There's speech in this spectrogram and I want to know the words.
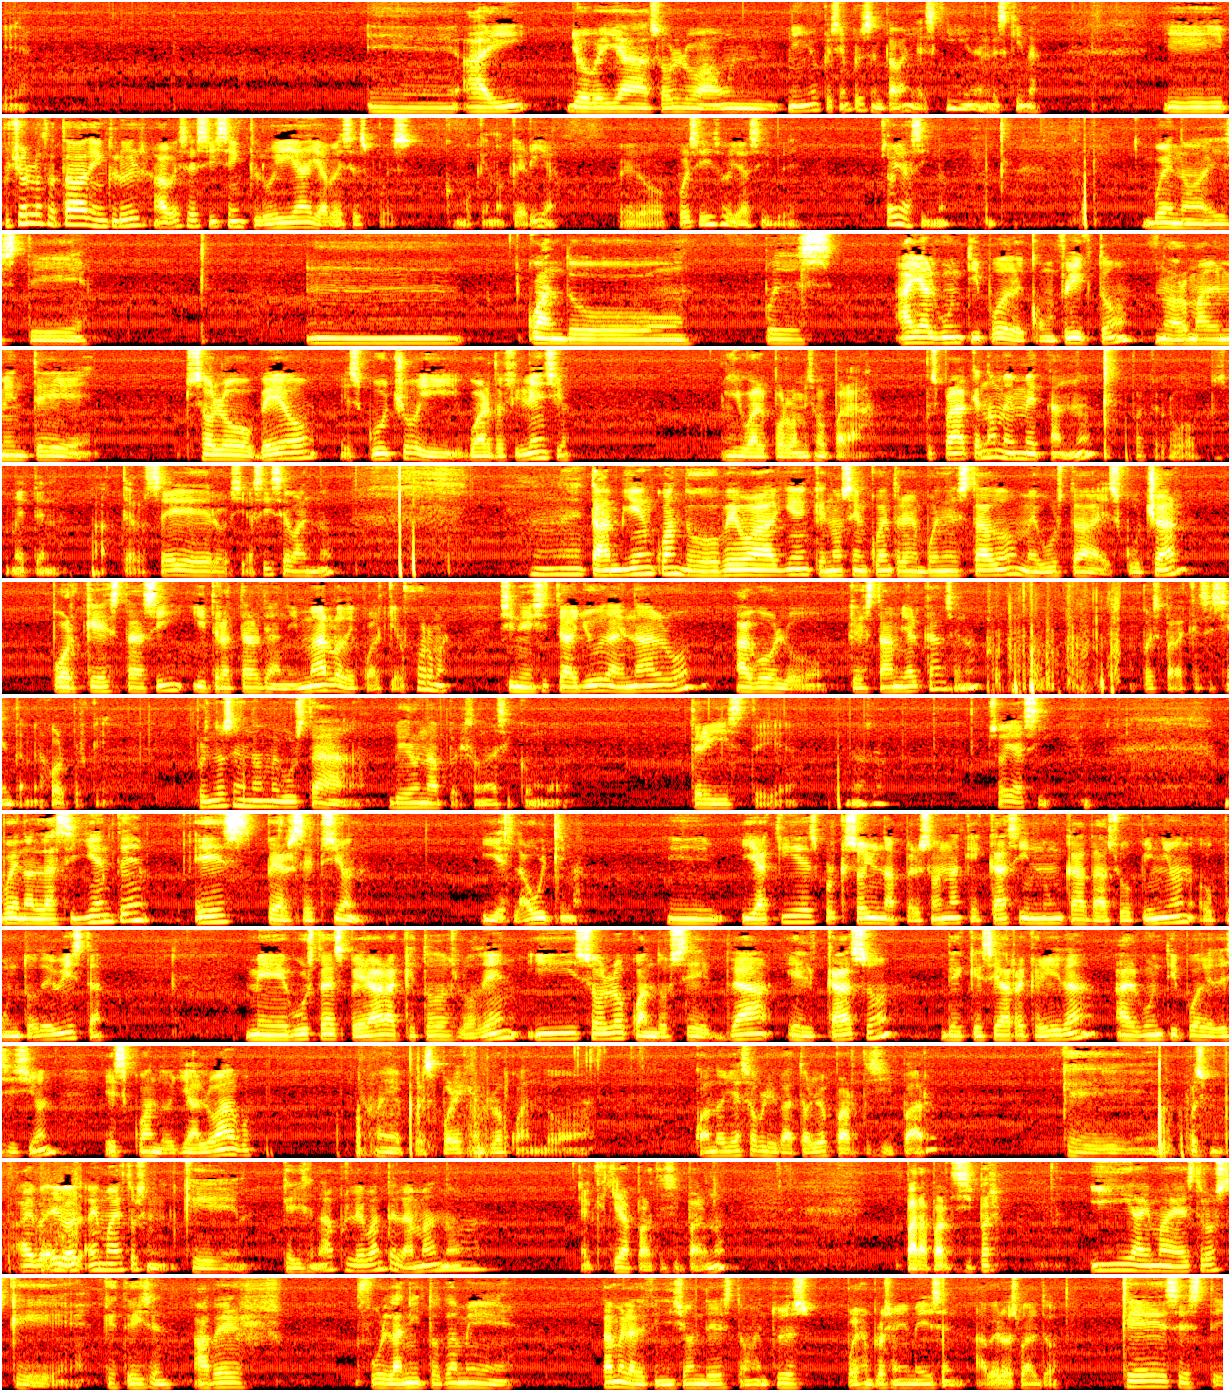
eh, ahí yo veía solo a un niño que siempre sentaba en la esquina en la esquina y pues yo lo trataba de incluir a veces sí se incluía y a veces pues como que no quería pero pues sí soy así de soy así no bueno este mm, cuando pues hay algún tipo de conflicto, normalmente solo veo, escucho y guardo silencio. Igual por lo mismo para pues para que no me metan, ¿no? Porque luego pues meten terceros y así se van, ¿no? Mm, también cuando veo a alguien que no se encuentra en buen estado, me gusta escuchar por qué está así y tratar de animarlo de cualquier forma. Si necesita ayuda en algo, hago lo que está a mi alcance, ¿no? Pues para que se sienta mejor, porque, pues no sé, no me gusta ver a una persona así como triste, no sé, soy así. Bueno, la siguiente es percepción, y es la última. Y, aquí es porque soy una persona que casi nunca da su opinión o punto de vista. Me gusta esperar a que todos lo den y solo cuando se da el caso de que sea requerida algún tipo de decisión es cuando ya lo hago. Eh, pues por ejemplo cuando, cuando ya es obligatorio participar, que pues hay, hay, maestros que, que dicen, ah, pues levante la mano el que quiera participar, ¿no? Para participar. Y hay maestros que, que te dicen, a ver, fulanito, dame, dame la definición de esto. Entonces, por ejemplo, si a mí me dicen, a ver Osvaldo, ¿qué es este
